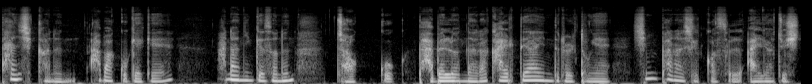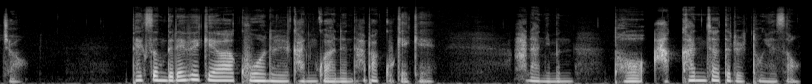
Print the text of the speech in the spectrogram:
탄식하는 하박국에게 하나님께서는 적국 바벨론 나라 갈대아인들을 통해 심판하실 것을 알려주시죠. 백성들의 회개와 구원을 간구하는 하박국에게 하나님은 더 악한 자들을 통해서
